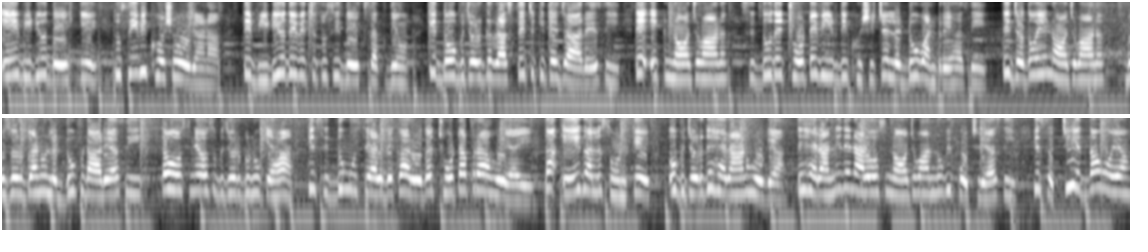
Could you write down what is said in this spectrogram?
ਇਹ ਵੀਡੀਓ ਦੇਖ ਕੇ ਤੁਸੀਂ ਵੀ ਖੁਸ਼ ਹੋ ਜਾਣਾ। ਤੇ ਵੀਡੀਓ ਦੇ ਵਿੱਚ ਤੁਸੀਂ ਦੇਖ ਸਕਦੇ ਹੋ ਕਿ ਦੋ ਬਜ਼ੁਰਗ ਰਸਤੇ 'ਚ ਕਿਤੇ ਜਾ ਰਹੇ ਸੀ ਤੇ ਇੱਕ ਨੌਜਵਾਨ ਸਿੱਧੂ ਦੇ ਛੋਟੇ ਵੀਰ ਦੀ ਖੁਸ਼ੀ 'ਚ ਲੱਡੂ ਵੰਡ ਰਿਹਾ ਸੀ। ਤੇ ਜਦੋਂ ਇਹ ਨੌਜਵਾਨ ਬਜ਼ੁਰਗਾਂ ਨੂੰ ਲੱਡੂ ਫੜਾ ਰਿਹਾ ਸੀ, ਤਾਂ ਉਸਨੇ ਉਸ ਬਜ਼ੁਰਗ ਨੂੰ ਕਿਹਾ ਕਿ ਸਿੱਧੂ ਮੂਸੇਵਾਲੇ ਦੇ ਘਰ ਉਹਦਾ ਛੋਟਾ ਭਰਾ ਹੋਇਆ ਏ। ਤਾਂ ਇਹ ਗੱਲ ਸੁਣ ਕੇ ਉਹ ਬਜ਼ੁਰਗ ਹੈਰਾਨ ਹੋ ਗਿਆ ਤੇ ਹੈਰਾਨੀ ਦੇ ਨਾਲ ਉਸ ਨੌਜਵਾਨ ਨੂੰ ਵੀ ਪੁੱਛ ਰਿਹਾ ਸੀ ਕਿ ਸੱਚੀ ਇਦਾਂ ਹੋਇਆ?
